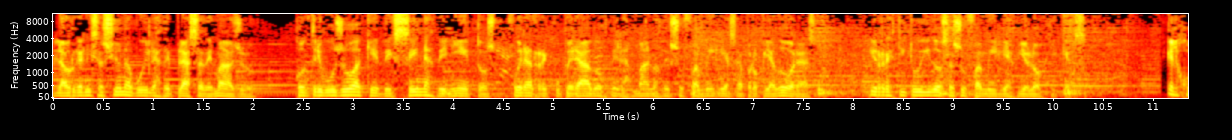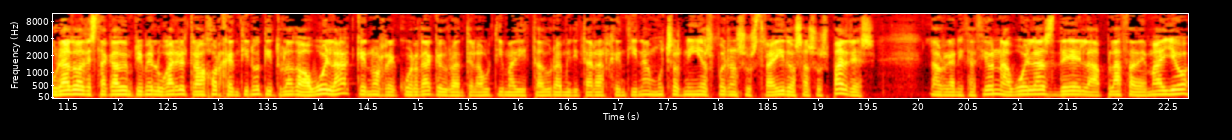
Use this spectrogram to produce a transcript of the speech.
La organización Abuelas de Plaza de Mayo contribuyó a que decenas de nietos fueran recuperados de las manos de sus familias apropiadoras y restituidos a sus familias biológicas. El jurado ha destacado en primer lugar el trabajo argentino titulado Abuela, que nos recuerda que durante la última dictadura militar argentina muchos niños fueron sustraídos a sus padres. La organización Abuelas de la Plaza de Mayo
